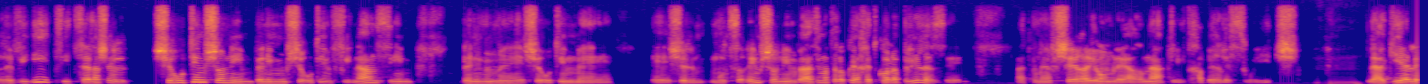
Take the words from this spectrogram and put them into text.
הרביעית היא צלע של שירותים שונים, בין אם הם שירותים פיננסיים, בין אם הם אה, שירותים אה, אה, של מוצרים שונים, ואז אם אתה לוקח את כל הבליל הזה, אתה מאפשר היום לארנק להתחבר לסוויץ', mm-hmm. להגיע, ל,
